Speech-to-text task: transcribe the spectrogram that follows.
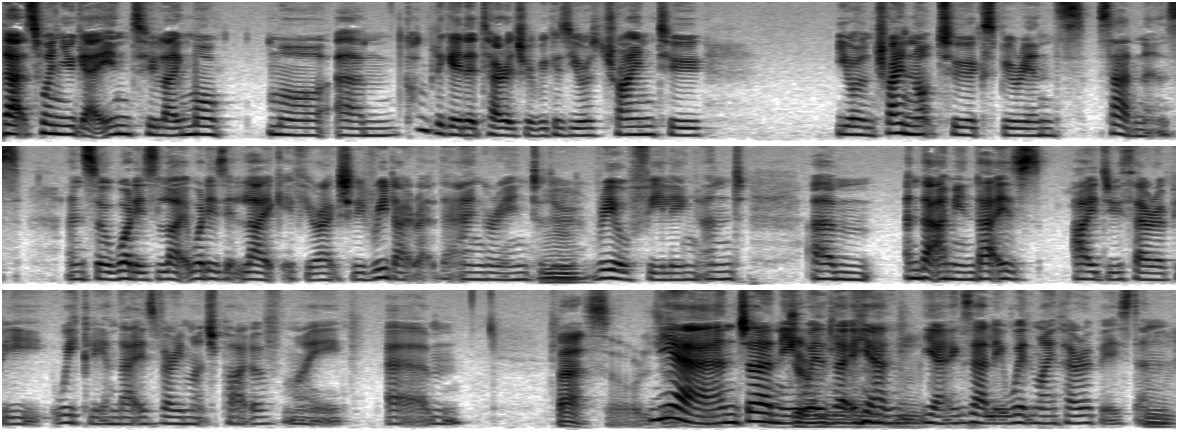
that's when you get into like more more um, complicated territory because you're trying to you're trying not to experience sadness. And so, what is like? What is it like if you actually redirect the anger into the real feeling? And um, and that I mean, that is I do therapy weekly, and that is very much part of my um, path or yeah and journey, with Journey, like, yeah mm. yeah exactly with my therapist. And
